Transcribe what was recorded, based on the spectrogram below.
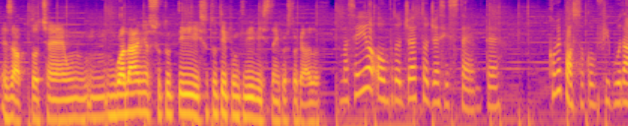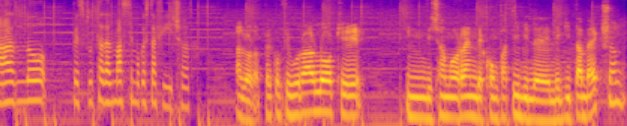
Esatto, c'è un, un guadagno su tutti, su tutti i punti di vista in questo caso. Ma se io ho un progetto già esistente, come posso configurarlo per sfruttare al massimo questa feature? Allora, per configurarlo che diciamo rende compatibile le GitHub Action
